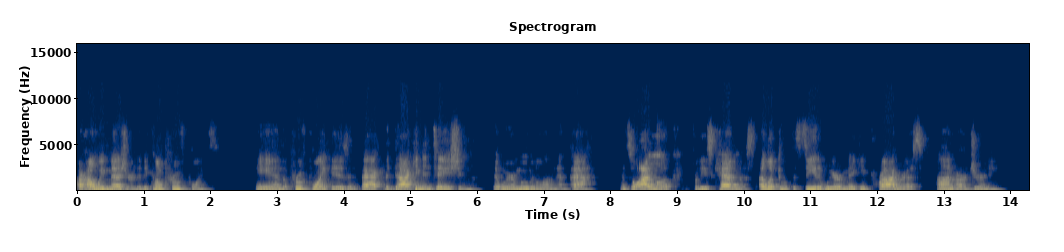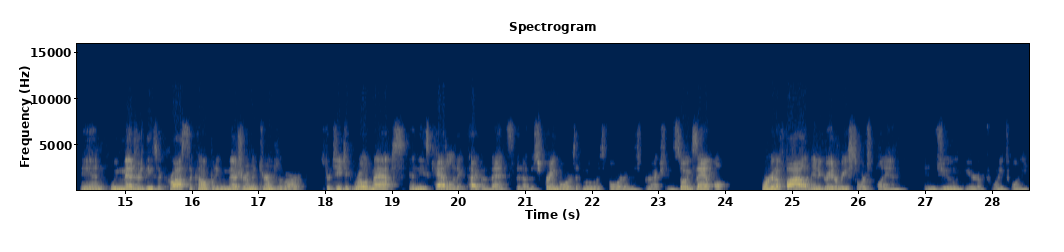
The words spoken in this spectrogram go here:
are how we measure. They become proof points. And the proof point is, in fact, the documentation that we're moving along that path. And so I look for these catalysts. I look to, to see that we are making progress on our journey. And we measure these across the company. We measure them in terms of our strategic roadmaps and these catalytic type events that are the springboards that move us forward in this direction. So, example, we're going to file an integrated resource plan in June here of 2020.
